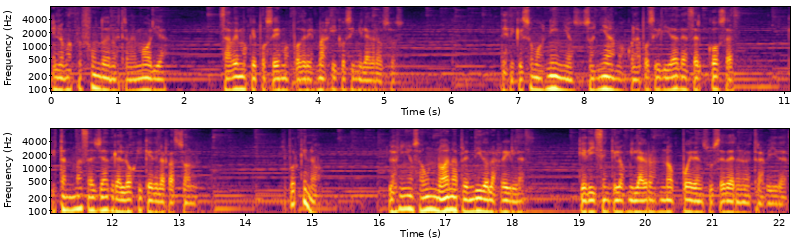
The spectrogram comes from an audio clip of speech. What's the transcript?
En lo más profundo de nuestra memoria, sabemos que poseemos poderes mágicos y milagrosos. Desde que somos niños soñamos con la posibilidad de hacer cosas que están más allá de la lógica y de la razón. ¿Y por qué no? Los niños aún no han aprendido las reglas que dicen que los milagros no pueden suceder en nuestras vidas.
